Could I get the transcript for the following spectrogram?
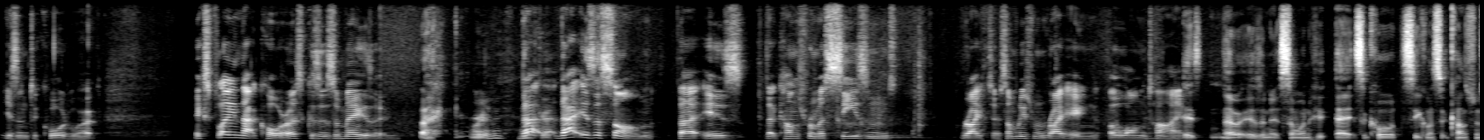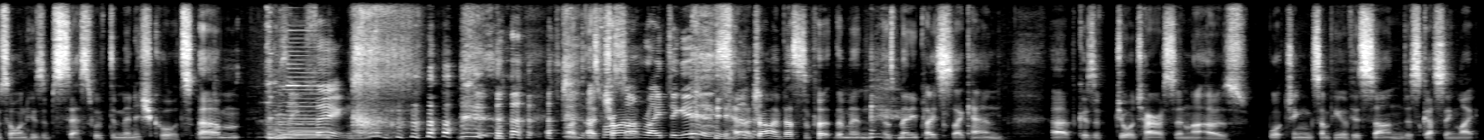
isn't a chord work. Explain that chorus because it's amazing. really? That that is a song that is that comes from a seasoned writer, somebody who's been writing a long time. It's no, it isn't. It's someone who. Uh, it's a chord sequence that comes from someone who's obsessed with diminished chords. Um, Same thing. I, I That's what try not- songwriting is. yeah, I try my best to put them in as many places as I can, uh, because of George Harrison. Like I was watching something with his son discussing like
